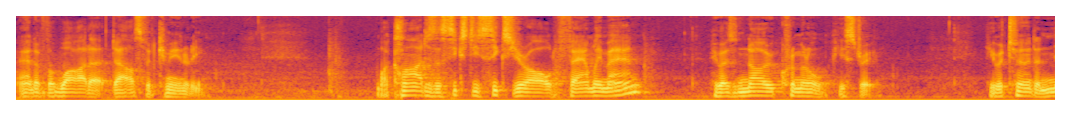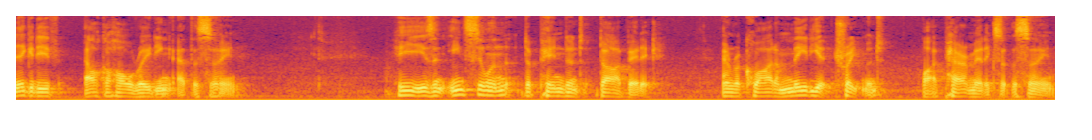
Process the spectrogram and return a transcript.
and of the wider Daylesford community. My client is a 66 year old family man who has no criminal history. He returned a negative alcohol reading at the scene. He is an insulin dependent diabetic and required immediate treatment by paramedics at the scene.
